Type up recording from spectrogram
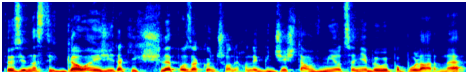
To jest jedna z tych gałęzi takich ślepo zakończonych. One gdzieś tam w miocenie były popularne,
